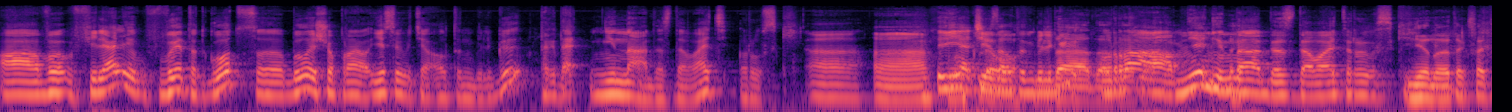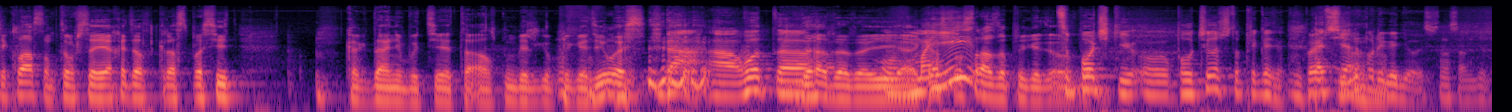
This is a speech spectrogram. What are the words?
а в филиале в этот год э, было еще правило, если у тебя Алтын Бельгы, тогда не надо сдавать русский. А, А, И ну, я через клево. Алтын Бельгы, Да, да, ура, да, да. мне не надо сдавать русский. Не, ну это, кстати, классно, потому что я хотел как раз спросить, когда-нибудь тебе это Алтенбельга пригодилось? Да, а вот э, Да, да, да, в моей сразу цепочке э, получилось, что пригодилось. Почти пригодилось, на самом деле.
